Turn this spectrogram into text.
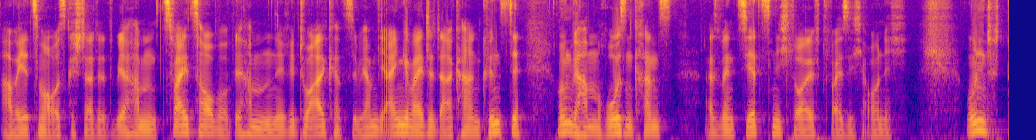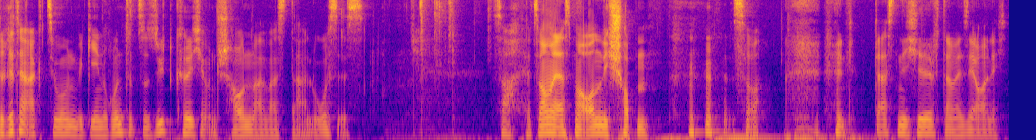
Aber jetzt mal ausgestattet. Wir haben zwei Zauber, wir haben eine Ritualkerze, wir haben die eingeweihte arkanen Künste und wir haben einen Rosenkranz also wenn es jetzt nicht läuft, weiß ich auch nicht. Und dritte Aktion, wir gehen runter zur Südkirche und schauen mal, was da los ist. So, jetzt wollen wir erstmal ordentlich shoppen. so, wenn das nicht hilft, dann weiß ich auch nicht.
